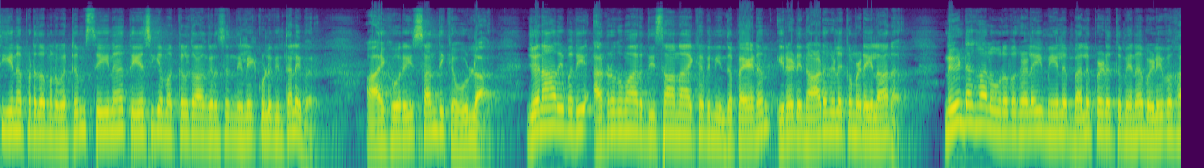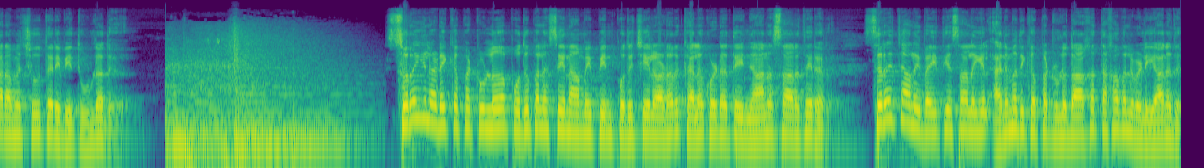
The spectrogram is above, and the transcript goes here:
சீன பிரதமர் மற்றும் சீன தேசிய மக்கள் காங்கிரசின் நிலைக்குழுவின் தலைவர் ஆகியோரை சந்திக்க உள்ளார். ஜனாதிபதி அனுரகுமார் திசாநாயக்கவின் இந்த பயணம் இரண்டு நாடுகளுக்கும் இடையிலான நீண்டகால உறவுகளை மேலும் வலுப்படுத்தும் என வெளிவிவகார அமைச்சு தெரிவித்துள்ளது. சிறையில் அடைக்கப்பட்டுள்ள பொதுபல சேனா அமைப்பின் பொதுச் செயலாளர் கலகுடத்தை ஞானசார தேரர் சிறைச்சாலை வைத்தியசாலையில் அனுமதிக்கப்பட்டுள்ளதாக தகவல் வெளியானது.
